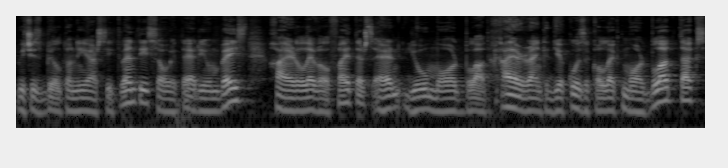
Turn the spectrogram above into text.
which is built on erc20 so ethereum based higher level fighters earn you more blood. Higher ranked yakuza collect more blood tax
